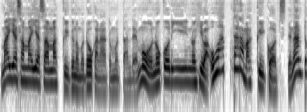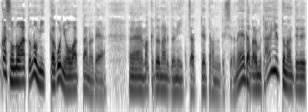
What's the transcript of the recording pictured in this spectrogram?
毎朝毎朝マック行くのもどうかなと思ったんで、もう残りの日は終わったらマック行こうっつって、なんとかその後の3日後に終わったので、えー、マクドナルドに行っちゃってたんですよね。だからもうダイエットなんて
